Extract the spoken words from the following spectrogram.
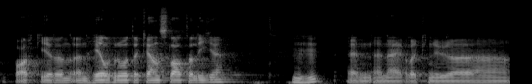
een paar keer een, een heel grote kans laten liggen. En, en eigenlijk nu eh,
